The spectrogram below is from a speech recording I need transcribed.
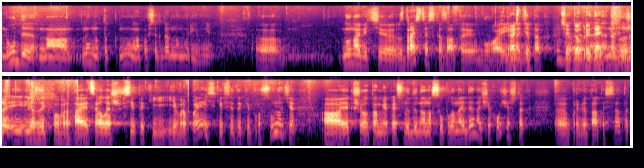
люди на, ну, на, так, ну, на повсякденному рівні. Е, Ну, навіть е, здрастя сказати буває Здрасте. іноді так. Чи е, добрий не, день. Не дуже язик повертається, але ж всі такі європейські, всі такі просунуті. А якщо там якась людина насуплена йде, наче хочеш так е, привітатися, так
